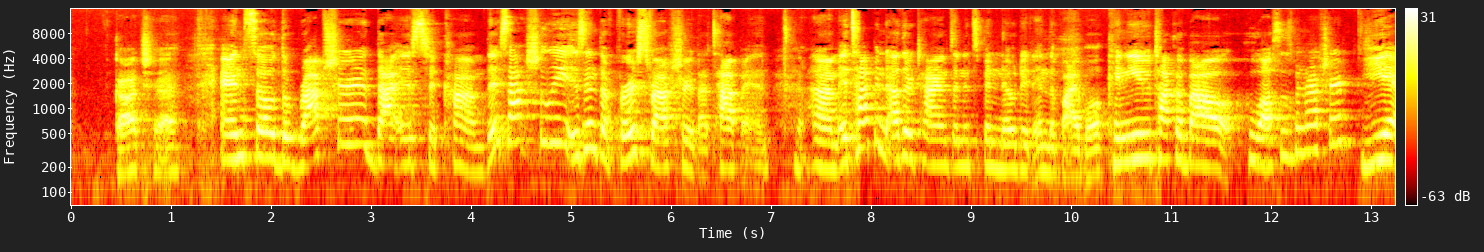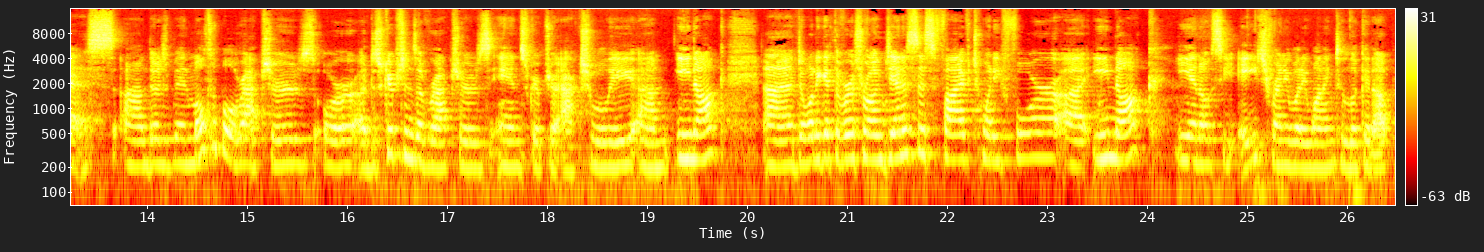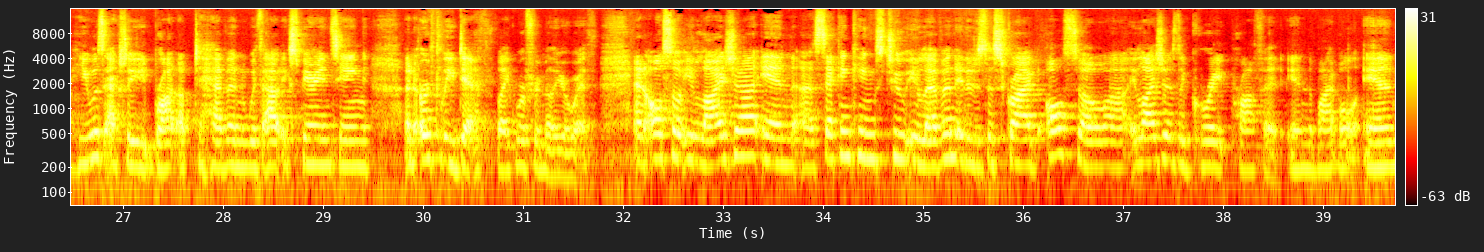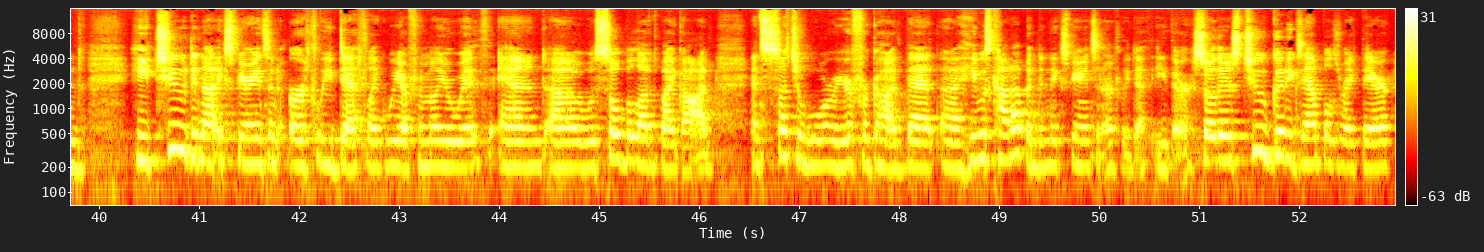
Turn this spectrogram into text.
Gotcha. And so the rapture that is to come, this actually isn't the first rapture that's happened. No. Um, it's happened other times and it's been noted in the Bible. Can you talk about who else has been raptured? Yes. Um, there's been multiple raptures or uh, descriptions of raptures in scripture actually. Um, Enoch, uh, don't want to get the verse wrong, Genesis 5.24, uh, Enoch, E-N-O-C-H for anybody wanting to look it up, he was actually brought up to heaven without experiencing an earthly death like we're familiar with. And also Elijah in uh, 2 Kings 2:11 it is described also uh, Elijah is a great prophet in the Bible and he too did not experience an earthly death like we are familiar with and uh, was so beloved by God and such a warrior for God that uh, he was caught up and didn't experience an earthly death either. So there's two good examples right there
